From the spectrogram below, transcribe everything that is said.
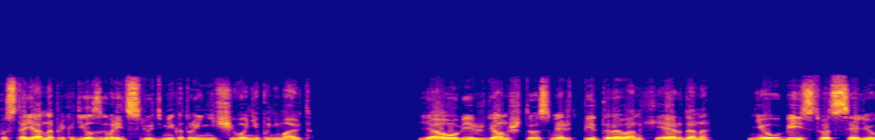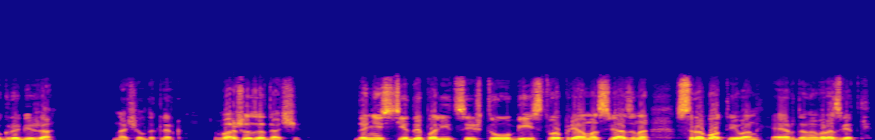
постоянно приходилось говорить с людьми, которые ничего не понимают. — Я убежден, что смерть Питера ван Хердена не убийство с целью грабежа, — начал Деклерк. — Ваша задача — донести до полиции, что убийство прямо связано с работой Иван Хердена в разведке.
